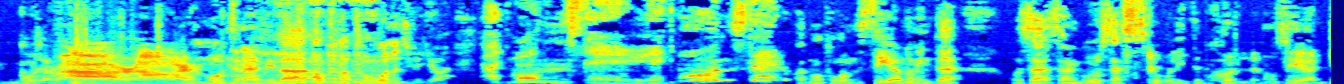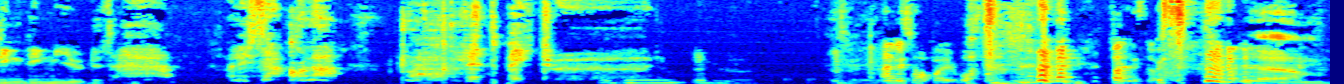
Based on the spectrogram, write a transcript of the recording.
går så här, rar, rar, mot den här lilla automatonen. Så jag, jag är ett monster, jag är ett monster! Och Automatonen ser honom inte. Och så, här, så han går och så här slår lite på skölden och så gör jag ding ding ljudet. Så här, Alissa, kolla! Du har fått rätt patron! Alice hoppar ur båten. Faktiskt nice. Ehm,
